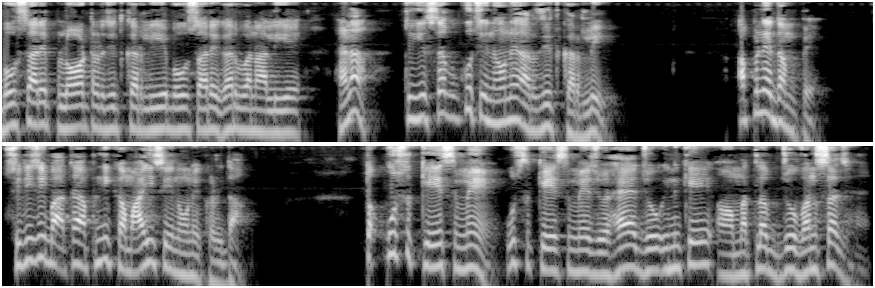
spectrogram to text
बहुत सारे प्लॉट अर्जित कर लिए, बहुत सारे घर बना लिए, है ना? तो ये सब कुछ इन्होंने अर्जित कर ली। अपने दम पे। सीधी सी बात है, अपनी कमाई से इन्होंने खरीदा। तो उस केस में उस केस में जो है जो इनके आ, मतलब जो वंशज हैं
